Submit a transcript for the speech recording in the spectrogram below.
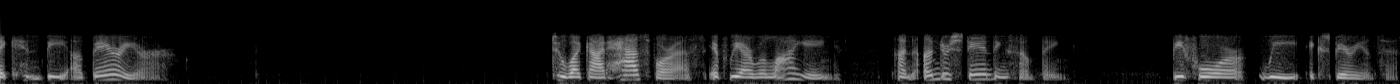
it can be a barrier to what God has for us if we are relying on understanding something before we experience it.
